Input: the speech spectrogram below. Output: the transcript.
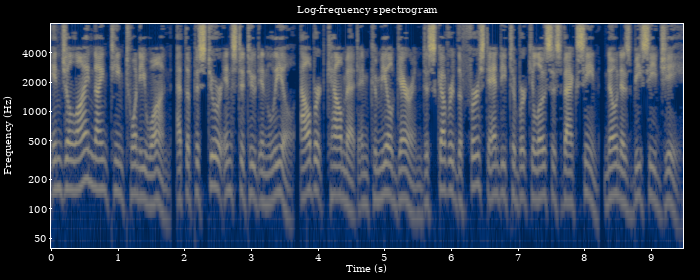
In July 1921, at the Pasteur Institute in Lille, Albert Calmette and Camille Guérin discovered the first anti-tuberculosis vaccine, known as BCG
